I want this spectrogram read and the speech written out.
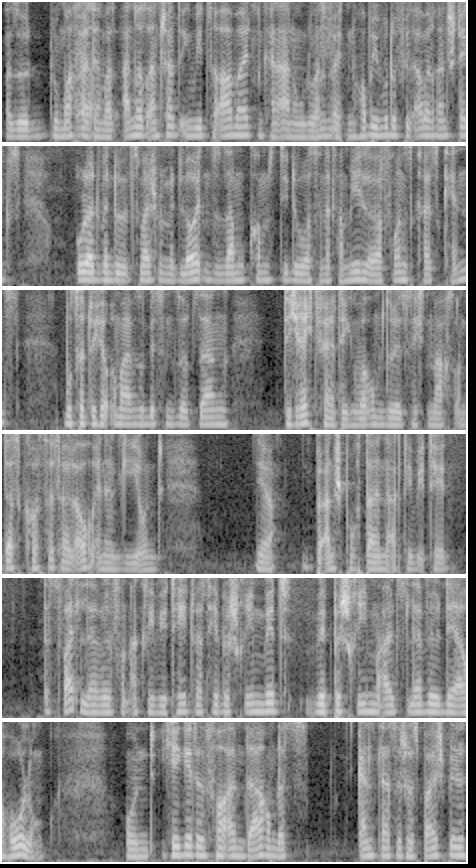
Also du machst halt ja. halt dann was anderes, anstatt irgendwie zu arbeiten. Keine Ahnung, du hast mhm. vielleicht ein Hobby, wo du viel Arbeit reinsteckst. oder wenn du zum Beispiel mit Leuten zusammenkommst, die du aus deiner Familie oder Freundeskreis kennst, musst du natürlich auch immer so ein bisschen sozusagen dich rechtfertigen, warum du das nicht machst. Und das kostet halt auch Energie und ja, beansprucht deine Aktivität. Das zweite Level von Aktivität, was hier beschrieben wird, wird beschrieben als Level der Erholung. Und hier geht es vor allem darum, dass ganz klassisches Beispiel,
